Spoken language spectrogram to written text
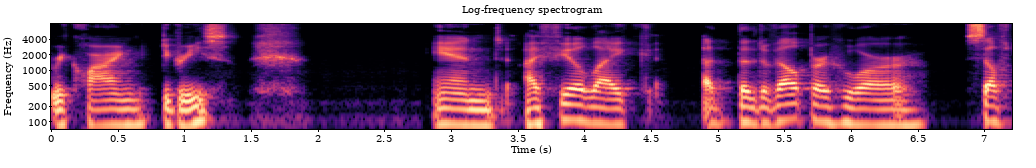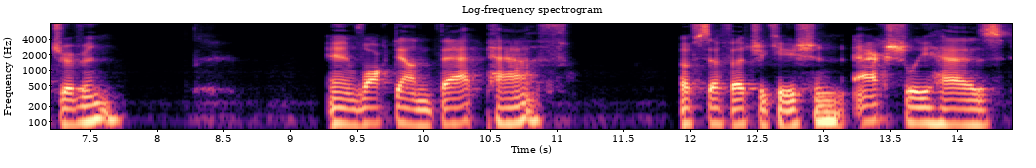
requiring degrees, and I feel like uh, the developer who are self-driven and walk down that path of self-education actually has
